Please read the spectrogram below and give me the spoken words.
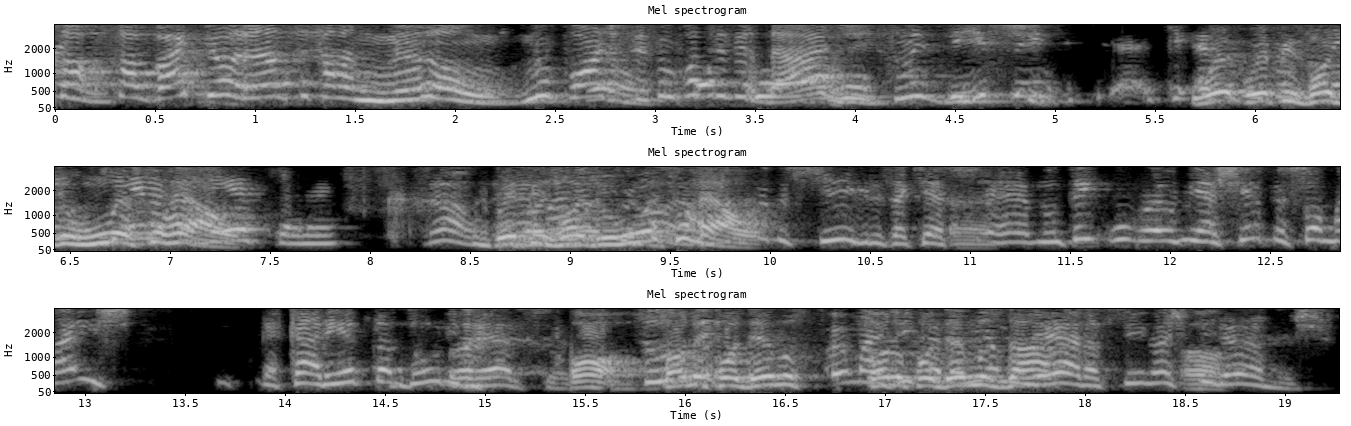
só, só vai piorando, você fala, não, não pode ser, isso não pode ser verdade, isso não existe o, o, episódio 1 um é surreal. Cabeça, né? Não, o episódio 1 um é surreal. A dos tigres aqui é, é. não tem, eu me achei a pessoa mais careta do universo. Ó, só não podemos, só não podemos dar. Mulher, assim nós piramos.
